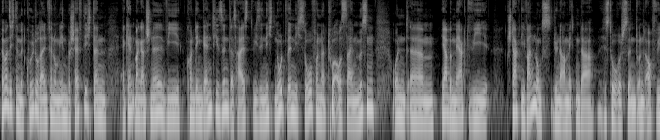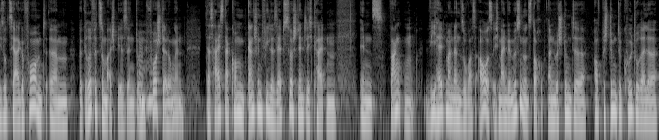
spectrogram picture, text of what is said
Wenn man sich dann mit kulturellen Phänomenen beschäftigt, dann erkennt man ganz schnell, wie kontingent die sind, das heißt, wie sie nicht notwendig so von Natur aus sein müssen und ähm, ja, bemerkt, wie stark die Wandlungsdynamiken da historisch sind und auch wie sozial geformt ähm, Begriffe zum Beispiel sind und mhm. Vorstellungen. Das heißt, da kommen ganz schön viele Selbstverständlichkeiten ins Wanken. Wie hält man dann sowas aus? Ich meine, wir müssen uns doch an bestimmte, auf bestimmte kulturelle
